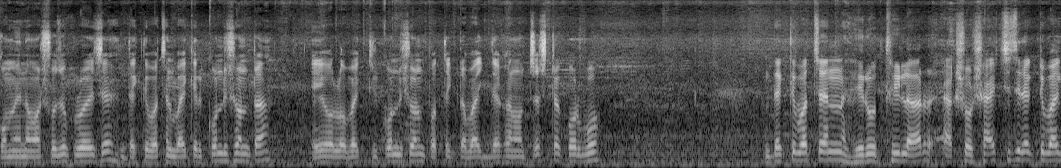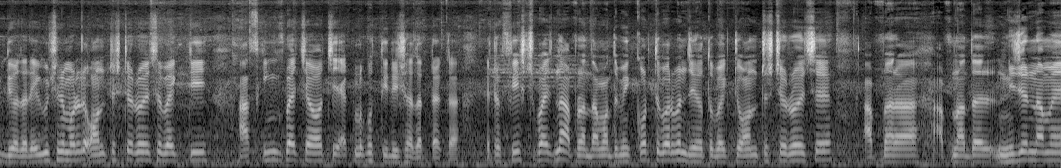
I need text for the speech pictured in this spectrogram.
কমে নেওয়ার সুযোগ রয়েছে। দেখতে পাচ্ছেন বাইকের কন্ডিশনটা এই হলো বাইকটির কন্ডিশন প্রত্যেকটা বাইক দেখানোর চেষ্টা করব। দেখতে পাচ্ছেন হিরো থ্রিলার একশো ষাট সিসির একটি বাইক দু হাজার একুশের মডেল অন টেস্টে রয়েছে বাইকটি। আস্কিং প্রাইস চাওয়া হচ্ছে এক লক্ষ তিরিশ হাজার টাকা। এটা ফিক্সড প্রাইস না, আপনারা দামাদামি করতে পারবেন, যেহেতু বাইকটি অন টেস্টে রয়েছে। আপনারা আপনাদের নিজের নামে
